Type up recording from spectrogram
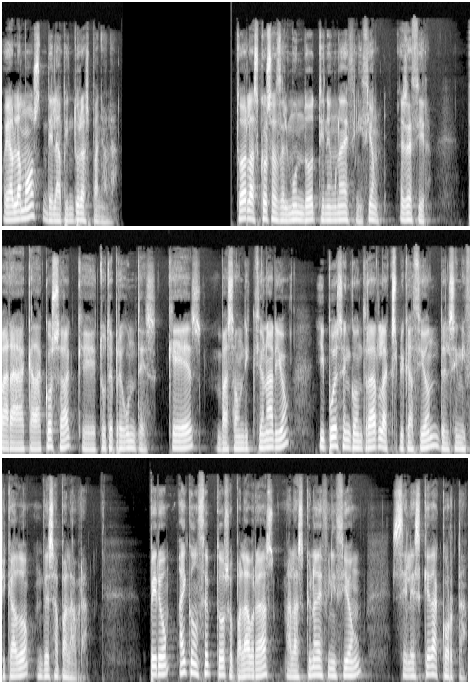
Hoy hablamos de la pintura española. Todas las cosas del mundo tienen una definición. Es decir, para cada cosa que tú te preguntes qué es, vas a un diccionario y puedes encontrar la explicación del significado de esa palabra. Pero hay conceptos o palabras a las que una definición se les queda corta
